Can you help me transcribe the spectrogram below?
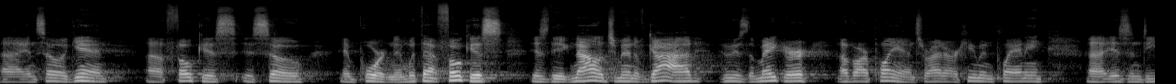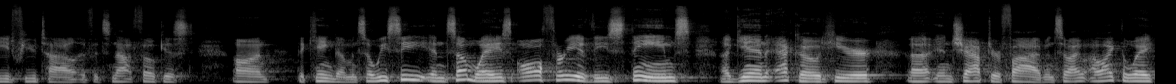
Uh, and so, again, uh, focus is so important. And with that focus is the acknowledgement of God, who is the maker of our plans, right? Our human planning uh, is indeed futile if it's not focused on the kingdom. And so we see in some ways all three of these themes again echoed here uh, in chapter 5. And so I, I like the way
